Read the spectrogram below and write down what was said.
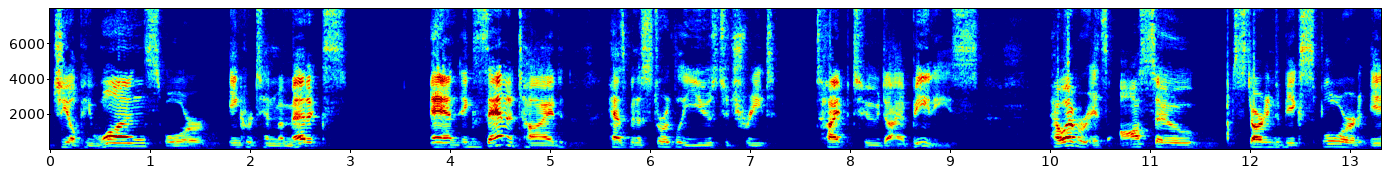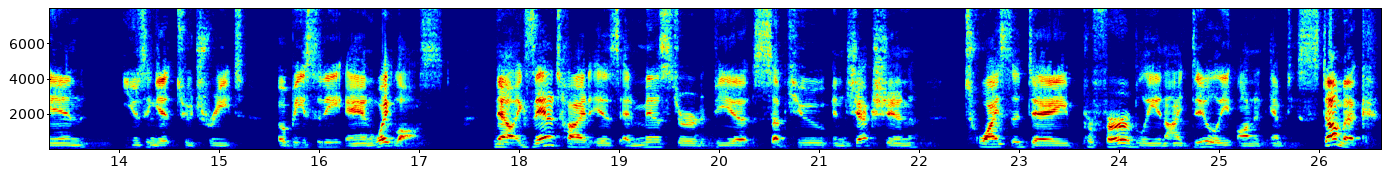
GLP-1s or incretin mimetics and exenatide has been historically used to treat type 2 diabetes. However, it's also starting to be explored in using it to treat obesity and weight loss. Now, exenatide is administered via sub-Q injection twice a day, preferably and ideally on an empty stomach,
